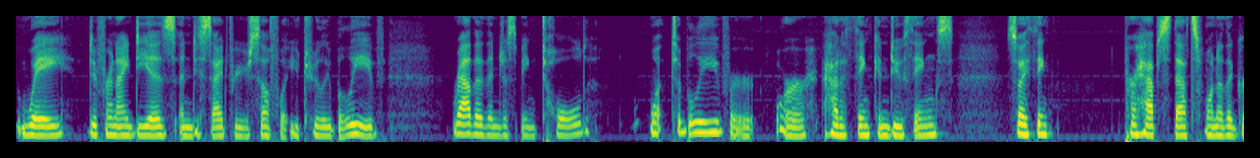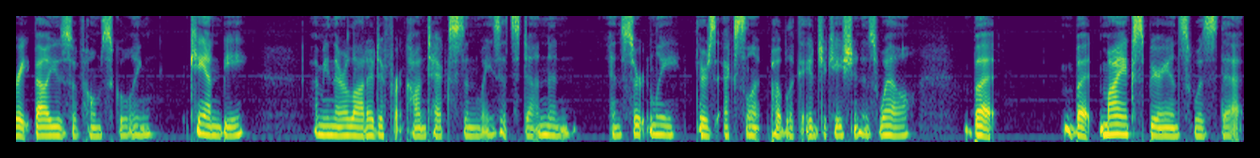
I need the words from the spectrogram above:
weigh different ideas and decide for yourself what you truly believe, rather than just being told what to believe or or how to think and do things. So I think perhaps that's one of the great values of homeschooling can be. I mean, there are a lot of different contexts and ways it's done, and and certainly there's excellent public education as well. But but my experience was that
